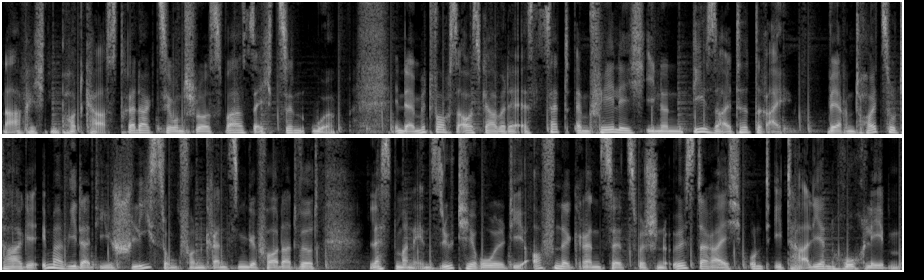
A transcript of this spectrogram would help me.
Nachrichten Podcast. Redaktionsschluss war 16 Uhr. In der Mittwochsausgabe der SZ empfehle ich Ihnen die Seite 3. Während heutzutage immer wieder die Schließung von Grenzen gefordert wird, lässt man in Südtirol die offene Grenze zwischen Österreich und Italien hochleben.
